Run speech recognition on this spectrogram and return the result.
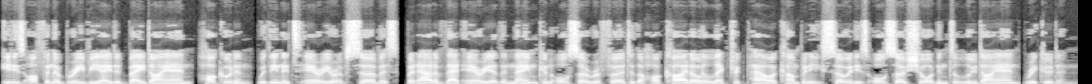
It is often abbreviated Beidian Hokuden within its area of service, but out of that area the name can also refer to the Hokkaido Electric Power Company so it is also shortened to Ludian Rikuden.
